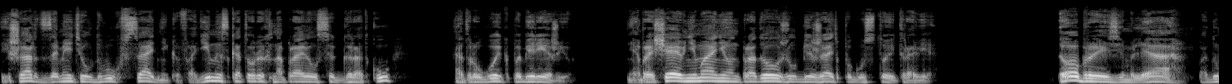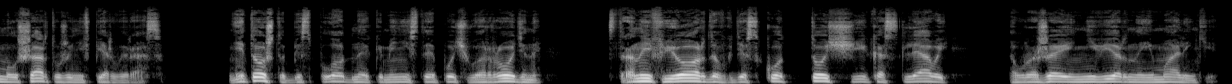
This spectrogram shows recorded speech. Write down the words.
и Шарт заметил двух всадников, один из которых направился к городку, а другой — к побережью. Не обращая внимания, он продолжил бежать по густой траве. «Добрая земля», — подумал Шарт уже не в первый раз. «Не то что бесплодная каменистая почва Родины, страны фьордов, где скот тощий и костлявый, а урожаи неверные и маленькие.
